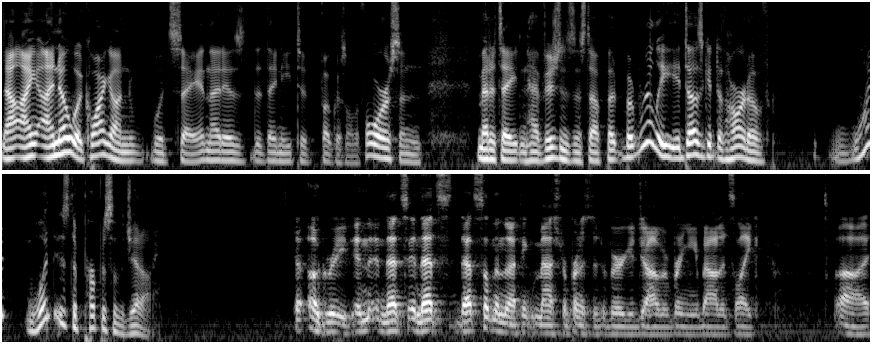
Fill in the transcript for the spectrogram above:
Now, I, I know what Qui Gon would say, and that is that they need to focus on the Force and meditate and have visions and stuff. But but really, it does get to the heart of what what is the purpose of the Jedi? Agreed, and and that's and that's that's something that I think Master Apprentice did a very good job of bringing about. It's like uh,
